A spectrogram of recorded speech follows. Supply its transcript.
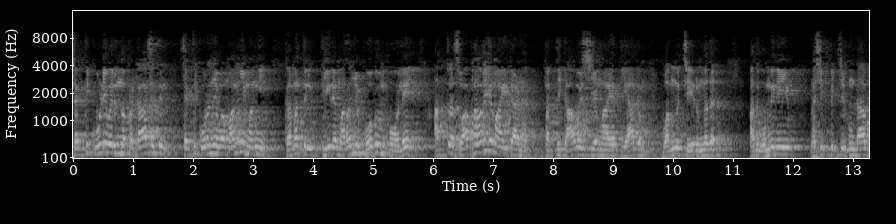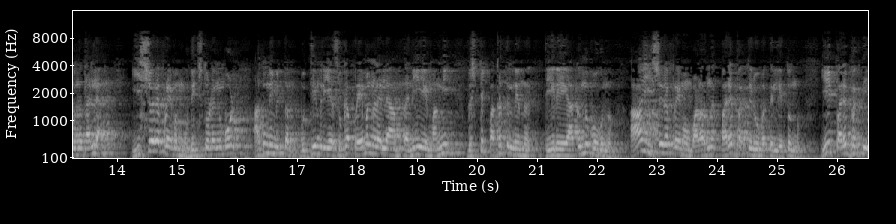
ശക്തി കൂടി വരുന്ന പ്രകാശത്തിൽ ശക്തി കുറഞ്ഞവ മങ്ങി മങ്ങി ക്രമത്തിൽ തീരെ മറഞ്ഞു പോകും പോലെ അത്ര സ്വാഭാവികമായിട്ടാണ് ഭക്തിക്ക് ആവശ്യമായ ത്യാഗം വന്നു ചേരുന്നത്. അത് ഒന്നിനെയും നശിപ്പിച്ചിട്ടുണ്ടാകുന്നതല്ല. ഈശ്വര പ്രേമം ഉദിച്ചു തുടങ്ങുമ്പോൾ അതുനിമിത്തം ബുദ്ധീന്ദ്രിയ സുഖപ്രേമങ്ങളെല്ലാം തനിയെ മങ്ങി ദൃഷ്ടിപഥത്തിൽ നിന്ന് തീരെ അകന്നു പോകുന്നു. ആ ഈശ്വര പ്രേമം വളർന്ന് പരഭക്തി രൂപത്തിൽ എത്തുന്നു. ഈ പരഭക്തി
